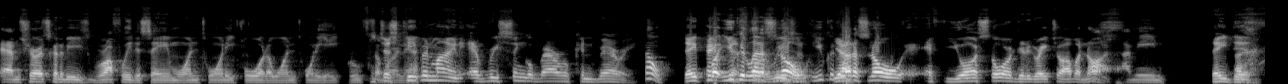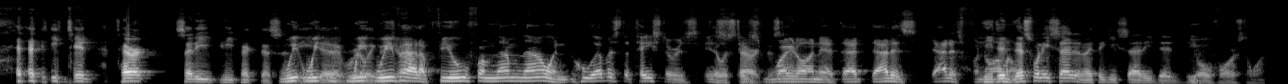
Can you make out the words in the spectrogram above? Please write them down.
I'm sure it's going to be roughly the same 124 to 128 proof. Somewhere Just in keep there. in mind, every single barrel can vary. no, They pick, but you could let us know. You could Yeah, let us know if your store did a great job or not. I mean, They did. he did. Tarek said he, he picked this. and we we, did a we really good we've job. had a few from them now, and whoever's the taster is is, was is right time. on it. That that is that is phenomenal. He did this one, he said, and I think he said he did the Old Forester one.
